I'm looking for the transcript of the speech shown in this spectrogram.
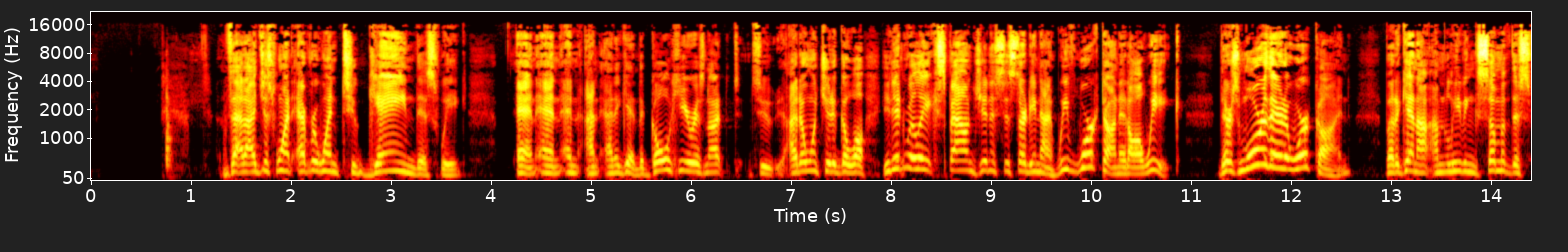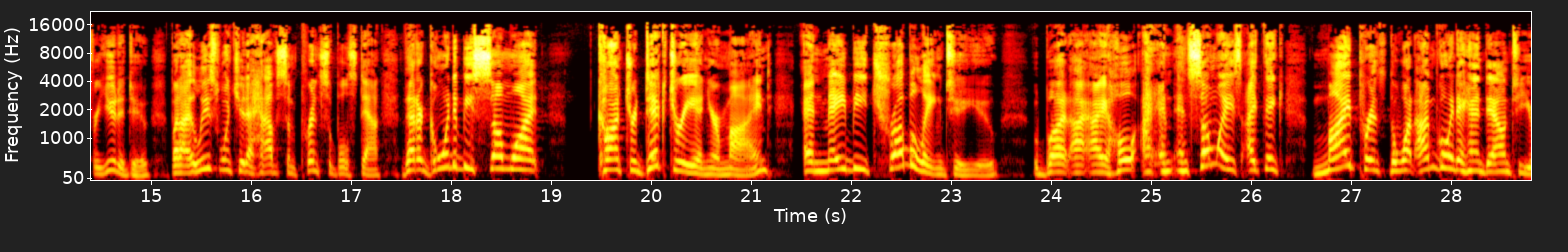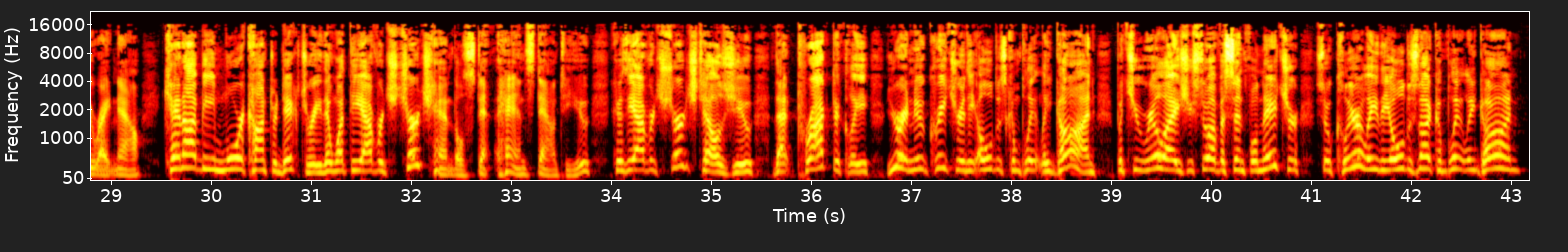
that I just want everyone to gain this week. And, and and and again, the goal here is not to. I don't want you to go. Well, you didn't really expound Genesis 39. We've worked on it all week. There's more there to work on. But again, I'm leaving some of this for you to do. But I at least want you to have some principles down that are going to be somewhat contradictory in your mind and may be troubling to you but I, I hope, I, and in some ways, I think my prince, the what I'm going to hand down to you right now, cannot be more contradictory than what the average church handles hands down to you, because the average church tells you that practically you're a new creature, the old is completely gone, but you realize you still have a sinful nature, so clearly the old is not completely gone,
